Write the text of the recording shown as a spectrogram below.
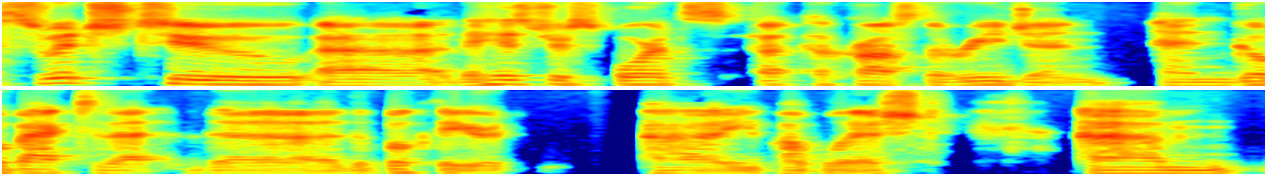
switch to uh, the history of sports a- across the region and go back to that the the book that you uh, you published. Um,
